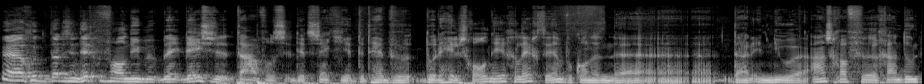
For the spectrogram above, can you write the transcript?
kan. Ja, goed, dat is in dit geval nu. de- Deze tafels, dit setje, dat hebben we door de hele school neergelegd. Hè. We konden eh, eh, eh, daar een nieuwe aanschaf eh, gaan doen.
